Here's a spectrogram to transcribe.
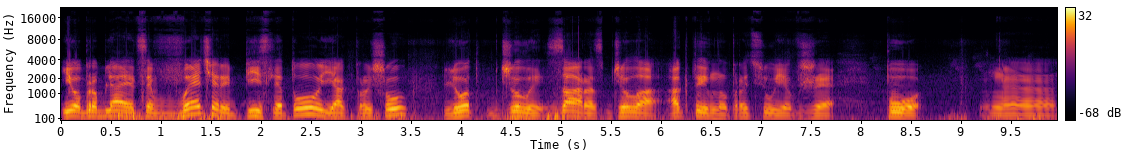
І обробляється ввечері після того, як пройшов льот бджоли. Зараз бджола активно працює вже по е,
